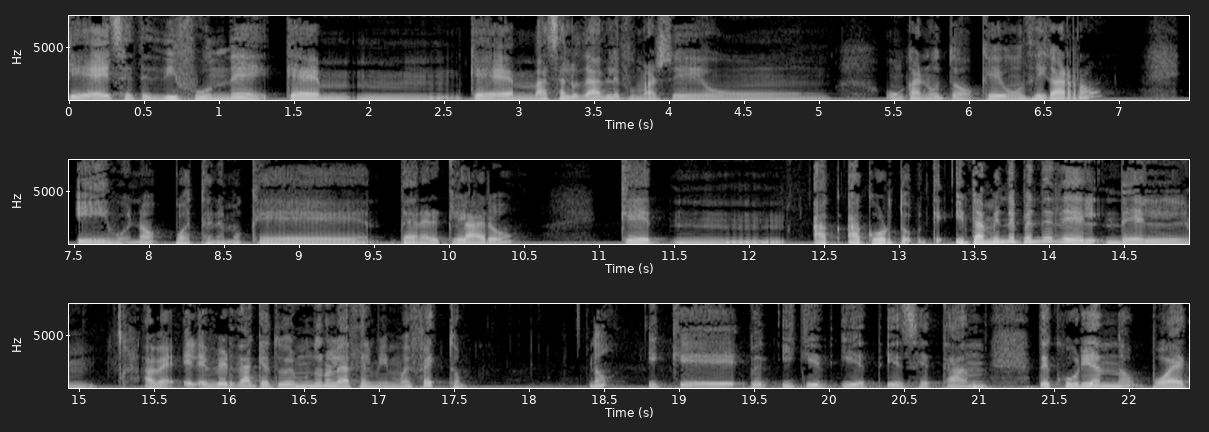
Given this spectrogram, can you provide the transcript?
que se te difunde que, mm, que es más saludable fumarse un, un canuto que un cigarro. Y bueno, pues tenemos que tener claro que mm, a, corto. y también depende del. A ver, es verdad que a todo el mundo no le hace el mismo efecto. ¿no? Y que, y que y- se están descubriendo pues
